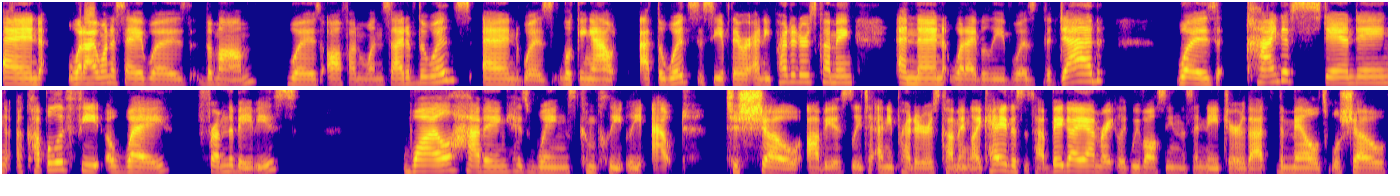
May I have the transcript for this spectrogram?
And what I want to say was the mom was off on one side of the woods and was looking out at the woods to see if there were any predators coming. And then what I believe was the dad was kind of standing a couple of feet away from the babies while having his wings completely out to show obviously to any predators coming like hey this is how big i am right? Like we've all seen this in nature that the males will show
